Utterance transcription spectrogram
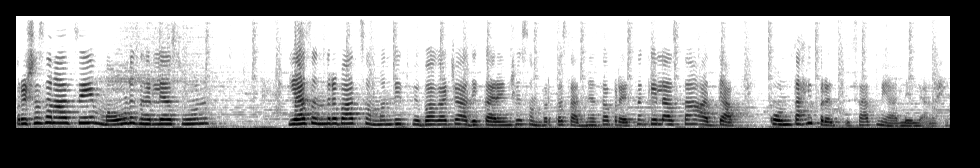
प्रशासनाचे मौड धरले असून या संदर्भात संबंधित विभागाच्या अधिकाऱ्यांशी संपर्क साधण्याचा प्रयत्न केला असता अद्याप कोणताही प्रतिसाद मिळालेला नाही.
